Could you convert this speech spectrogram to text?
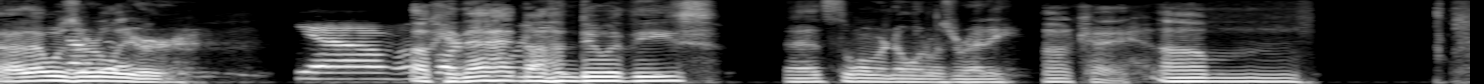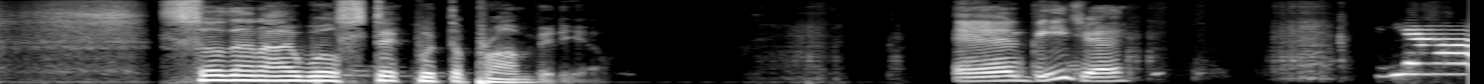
Uh, that was earlier. Yeah. Okay, that had nothing to do with these. That's the one where no one was ready. Okay. Um. So then I will stick with the prom video. And BJ. Yeah,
